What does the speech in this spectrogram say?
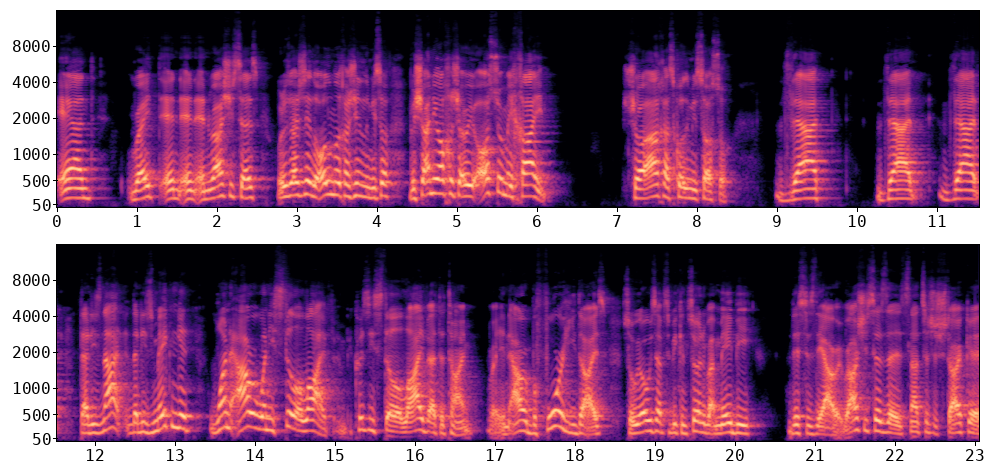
and right, and, and, and Rashi says, what does Rashi say? L'olam l'chashin l'miso, v'shani ochash ari osor mechayim. Sha'achas called misoso. That, that, that, that he's not, that he's making it one hour when he's still alive. And because he's still alive at the time, right, an hour before he dies, so we always have to be concerned about maybe this is the hour. Rashi says that it's not such a stark uh,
